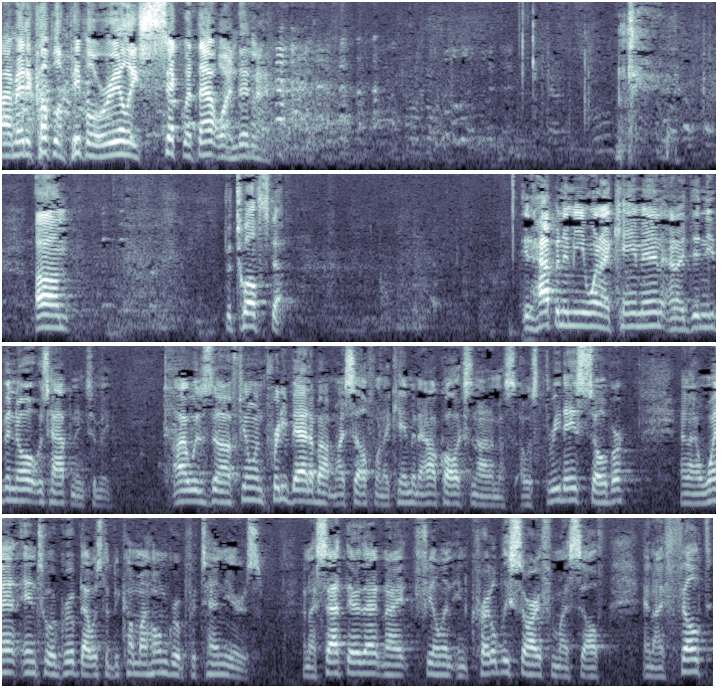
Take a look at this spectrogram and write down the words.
I made a couple of people really sick with that one, didn't I? um, the 12th step. It happened to me when I came in, and I didn't even know it was happening to me. I was uh, feeling pretty bad about myself when I came into Alcoholics Anonymous. I was three days sober, and I went into a group that was to become my home group for 10 years. And I sat there that night feeling incredibly sorry for myself, and I felt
